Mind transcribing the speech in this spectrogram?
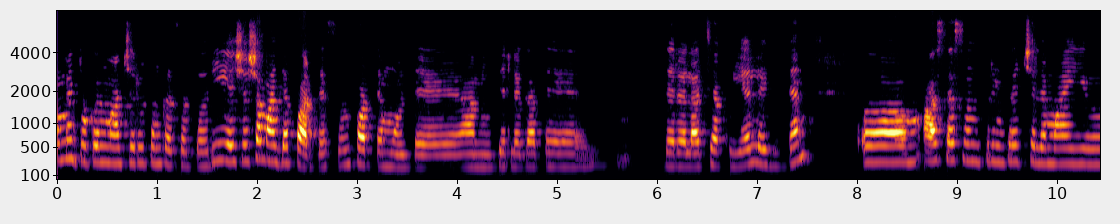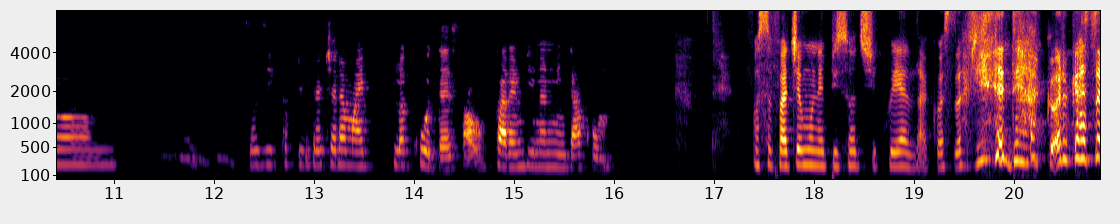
momentul când m-a cerut în căsătorie și așa mai departe. Sunt foarte multe amintiri legate de relația cu el, evident. Uh, astea sunt printre cele mai, uh, să zic, printre cele mai plăcute sau care îmi vin în minte acum. O să facem un episod și cu el, dacă o să fie de acord, ca, să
